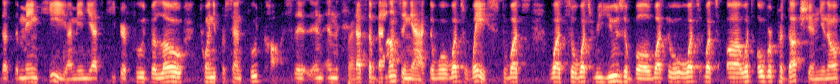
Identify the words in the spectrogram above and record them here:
the, the main key. I mean, you have to keep your food below 20% food costs, and and Right. that's the balancing act. What's waste? What's what's what's reusable? What what's what's uh, what's overproduction? You know,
